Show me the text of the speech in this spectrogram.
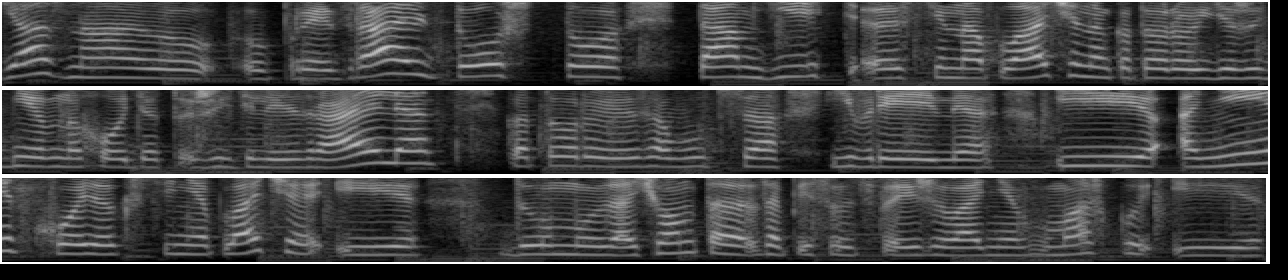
Я знаю э, про Израиль то, что там есть э, стена плача, на которую ежедневно ходят жители Израиля, которые зовутся евреями. И они ходят к стене плача и думают о чем-то, записывают свои желания в бумажку и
